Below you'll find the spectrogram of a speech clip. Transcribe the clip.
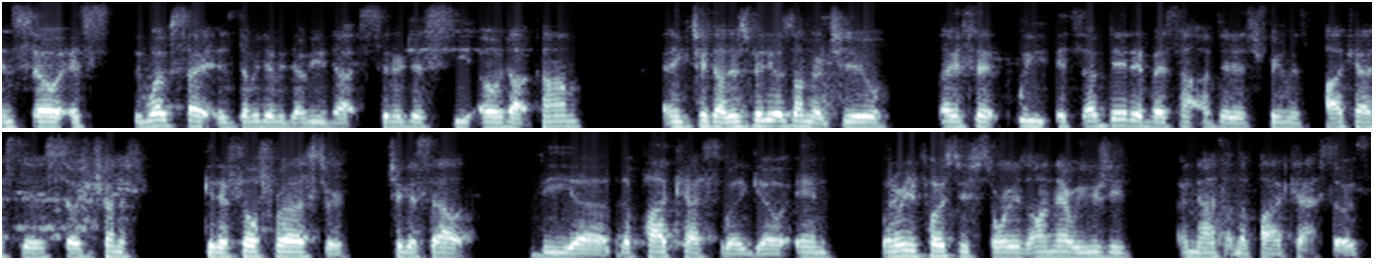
And so it's the website is www.synergistco.com, and you can check out. There's videos on there too. Like I said, we it's updated, but it's not updated as frequently as podcast is. So if you're trying to get a feel for us or check us out, the uh, the podcast is the way to go. And whenever you post new stories on there, we usually announce on the podcast. So it's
